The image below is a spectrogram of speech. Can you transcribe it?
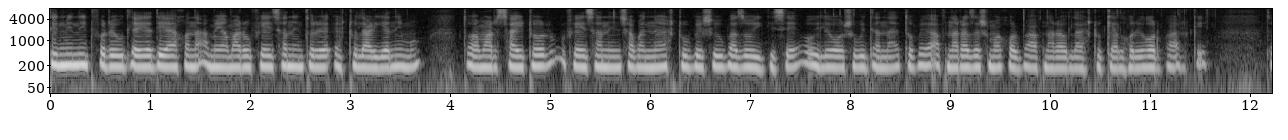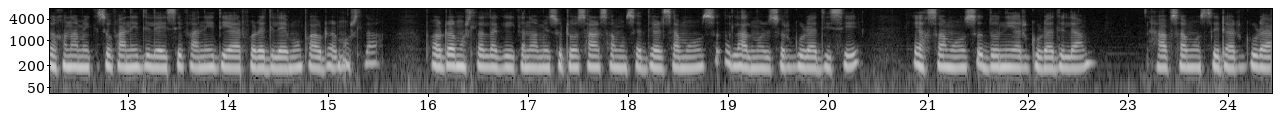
তিন মিনিট পরে উতলাইয়া দিয়ে এখন আমি আমার পেঁয়াজ হানিন তোরে একটু লাড়িয়া নিমু। তো আমার সাইটর পেঁয়াজ হানিন সামান্য একটু বেশি বাজ হয়ে গেছে ওইলেও অসুবিধা নাই। তবে আপনারা যে সময় করবা আপনারা ওগুলা একটু খেয়াল করে করবা আর কি তো এখন আমি কিছু পানি দিলাইছি পানি দেওয়ার পরে দিলাইমু পাউডার মশলা পাউডার মশলা লাগি কেন আমি ছোটো চার চামচের দেড় চামচ, লাল মরিচের গুঁড়া দিছি, এক চামচ ধনিয়ার গুঁড়া দিলাম, হাফ চামচ জিরার গুঁড়া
